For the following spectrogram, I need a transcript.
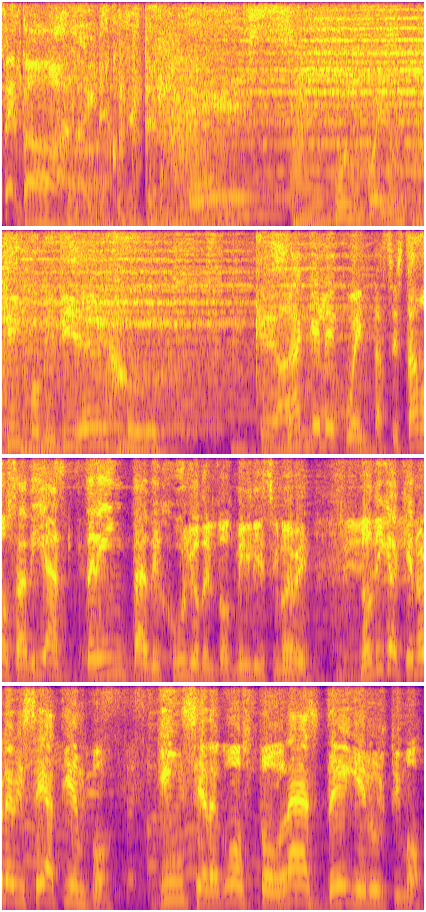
Z. Al aire con el terrible. Un buen tipo, mi viejo. Que Sáquele cuentas, estamos a día 30 de julio del 2019. No diga que no le avisé a tiempo. 15 de agosto, last day, el último.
